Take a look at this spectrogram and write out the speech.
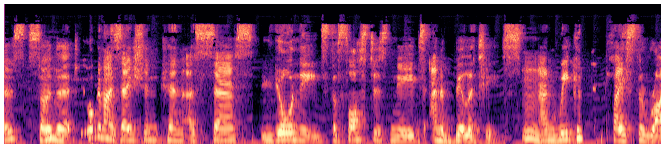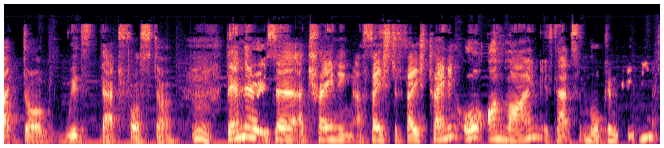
fosters so Mm-hmm. that the organization can assess your needs, the foster's needs and abilities. Mm. And we can place the right dog with that foster. Mm. Then there is a, a training, a face to face training or online if that's more convenient.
